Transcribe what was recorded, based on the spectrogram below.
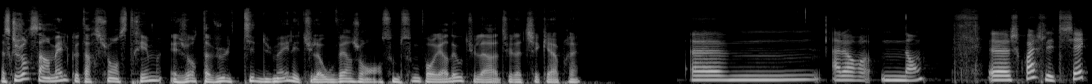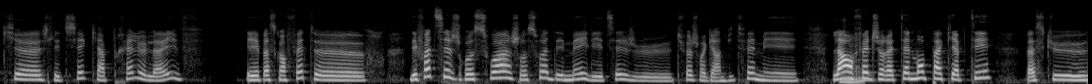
Est-ce que, genre, c'est un mail que t'as reçu en stream et, genre, t'as vu le titre du mail et tu l'as ouvert, genre, en soum soum pour regarder ou tu l'as, tu l'as checké après? Euh, Alors, non. je crois que je l'ai check, je l'ai check après le live. Et parce qu'en fait, euh, des fois, tu sais, je reçois, je reçois des mails et tu sais, je, tu vois, je regarde vite fait, mais là, en fait, j'aurais tellement pas capté parce que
